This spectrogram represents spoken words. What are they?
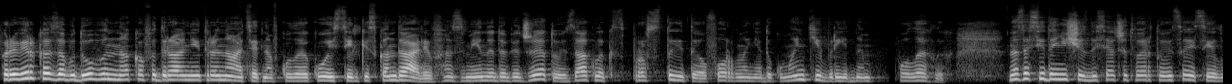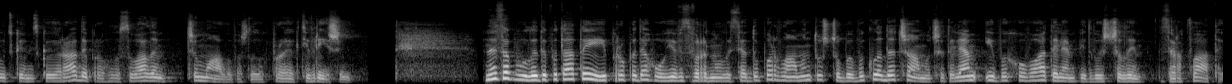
Перевірка забудови на кафедральній 13, навколо якої стільки скандалів, зміни до бюджету і заклик спростити оформлення документів рідним полеглих. На засіданні 64-ї сесії Луцької міської ради проголосували чимало важливих проєктів рішень. Не забули депутати і про педагогів звернулися до парламенту, щоб викладачам, учителям і вихователям підвищили зарплати.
